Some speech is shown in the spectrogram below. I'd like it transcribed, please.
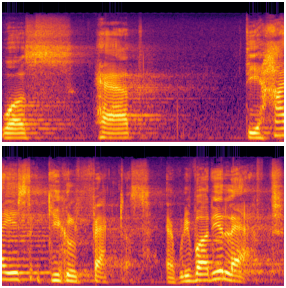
was had the highest giggle factors. Everybody laughed,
